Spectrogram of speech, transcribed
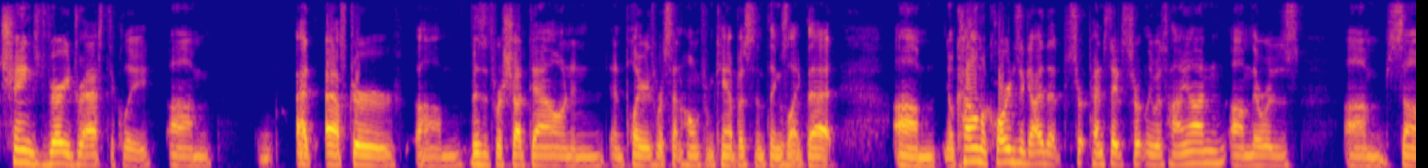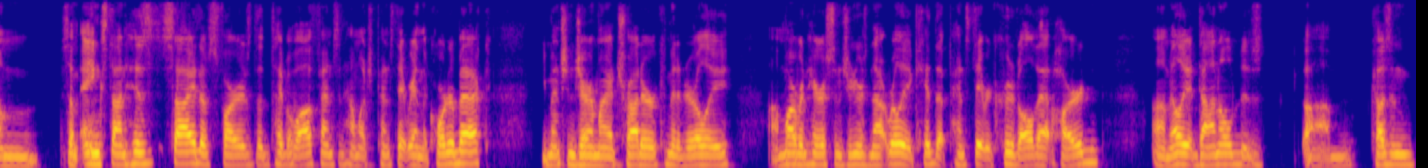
changed very drastically. Um, at, after um, visits were shut down and, and players were sent home from campus and things like that. Um, you know, Kyle McCord is a guy that Penn State certainly was high on. Um, there was um, some some angst on his side as far as the type of offense and how much Penn State ran the quarterback. You mentioned Jeremiah Trotter committed early. Uh, Marvin Harrison Jr. is not really a kid that Penn State recruited all that hard. Um, Elliott Donald is um, cousin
